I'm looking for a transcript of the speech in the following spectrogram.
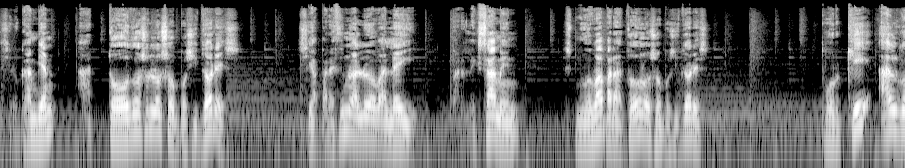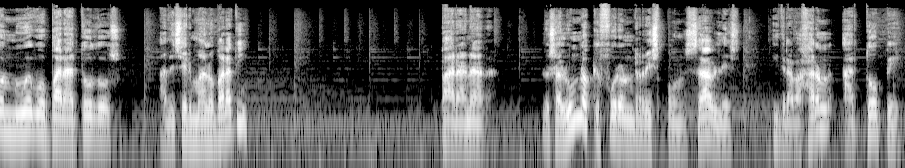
se lo cambian a todos los opositores. Si aparece una nueva ley para el examen, es nueva para todos los opositores. ¿Por qué algo nuevo para todos ha de ser malo para ti? Para nada. Los alumnos que fueron responsables y trabajaron a tope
